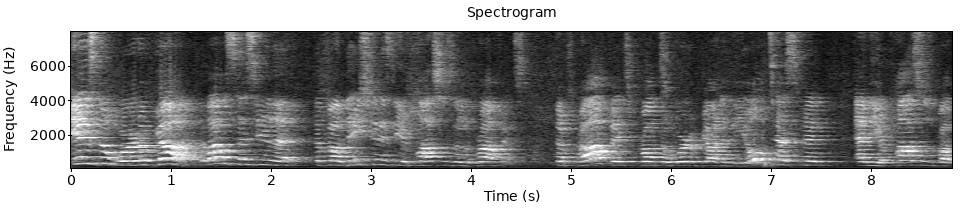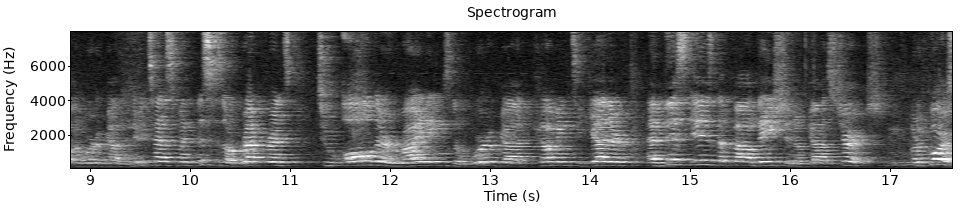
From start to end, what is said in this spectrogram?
is the Word of God. The Bible says here that the foundation is the apostles and the prophets. The prophets brought the Word of God in the Old Testament, and the apostles brought the Word of God in the New Testament. This is a reference to all their writings, the Word of God coming together, and this is the foundation of God's church. But of course,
